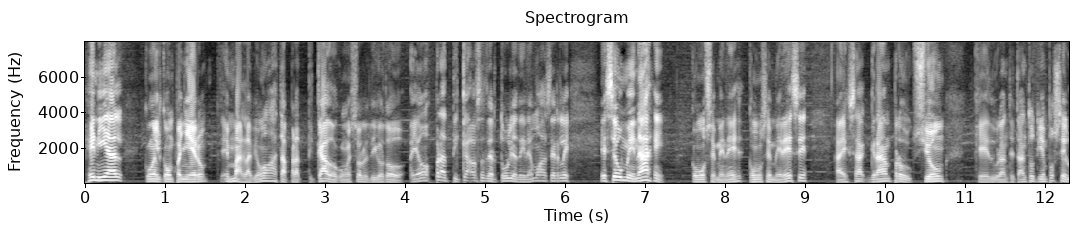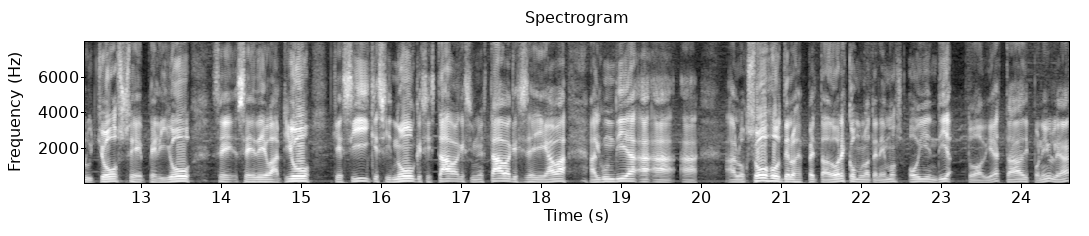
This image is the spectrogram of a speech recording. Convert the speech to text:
genial con el compañero. Es más, la habíamos hasta practicado, con eso les digo todo. Habíamos practicado esa tertulia, teníamos hacerle ese homenaje se, como se merece a esa gran producción que durante tanto tiempo se luchó, se peleó, se, se, debatió, que sí, que si no, que si estaba, que si no estaba, que si se llegaba algún día a, a, a, los ojos de los espectadores como lo tenemos hoy en día. Todavía está disponible, ¿eh?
